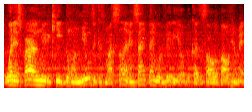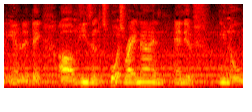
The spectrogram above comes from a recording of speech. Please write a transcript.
what inspires me to keep doing music is my son, and same thing with video because it's all about him at the end of the day. Um, he's into sports right now, and and if you know,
